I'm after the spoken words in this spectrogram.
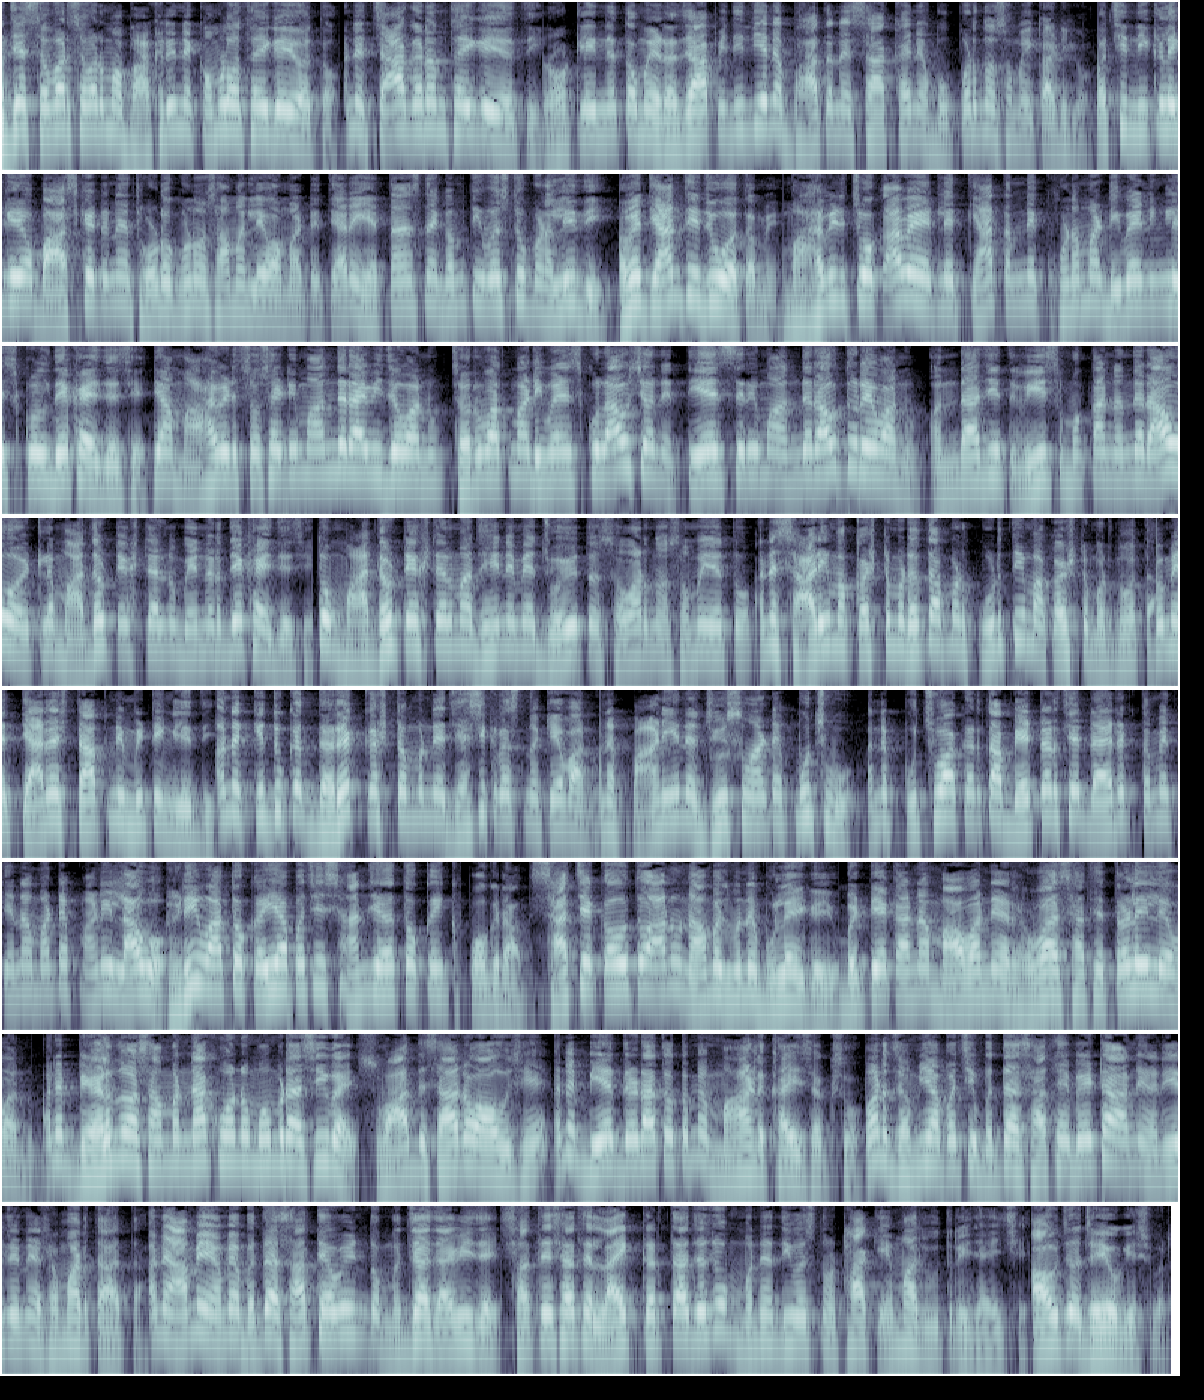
આજે સવાર સવારમાં ભાખરીને કમળો થઈ ગયો હતો અને ચા ગરમ થઈ ગઈ હતી. રોટલીને તો મેં રજા આપી દીધી અને ભાત અને શાક ખાઈને બપોરનો સમય કાઢ્યો. પછી નીકળી ગયો બાસ્કેટ અને થોડો ઘણો સામાન લેવા માટે. ત્યારે હેતાંશને ગમતી વસ્તુ પણ લીધી. હવે ધ્યાનથી જુઓ તમે. મહાવીર ચોક આવે એટલે ત્યાં તમને ખૂણામાં ડિવાઇન ઇંગ્લિશ સ્કૂલ દેખાઈ જશે. ત્યાં મહાવીર સોસાયટીમાં અંદર આવી જવાનું. શરૂઆતમાં ડિવાઇન સ્કૂલ આવશે અને તે શેરીમાં અંદર આવતું રહેવાનું. અંદાજિત વીસ મકાન અંદર આવો એટલે માધવ ટેક્સટાઇલનું બેનર દેખાઈ જશે. તો માધવ ટેક્સટાઇલમાં જઈને મેં જોયું તો સવારનો સમય હતો અને સાડીમાં કસ્ટમર હતા પણ કુર્તીમાં કસ્ટમર નહોતા. તો મેં ત્યારે સ્ટાફની મીટિંગ લીધી અને કીધું કે દરેક કસ્ટમરને જય શ્રી કૃષ્ણ કહેવાનું. અને પાણી અને જ્યુસ માટે પૂછવું. અને પૂછવા કરતા બેટર છે ડાયરેક્ટ તમે તેના માટે પાણી લાવો. ઘણી વાતો કહ્યા પછી સાંજે હતો કંઈક પ્રોગ્રામ સાચે કહું તો આનું નામ જ મને ભૂલાઈ ગયું. બટેકાના માવાને રવા સાથે તળી લેવાનું. અને ભેળનો સામાન નાખવાનો મમરા સિવાય સ્વાદ સારો આવશે. અને બે દડા તો તમે માંડ ખાઈ શકશો. પણ જમ્યા પછી બધા સાથે બેઠા અને અનિરેને રમાડતા હતા. અને આમે અમે બધા સાથે હોય ને તો મજા જ આવી જાય. સાથે સાથે લાઈક કરતા જજો. મને દિવસનો ઠાક એમાં જ ઉતરી જાય છે. આવજો જય યોગેશ્વર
